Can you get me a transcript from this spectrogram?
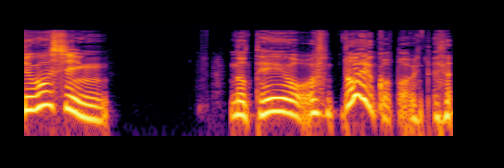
守護神の帝王、どういうこと？みたいな。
